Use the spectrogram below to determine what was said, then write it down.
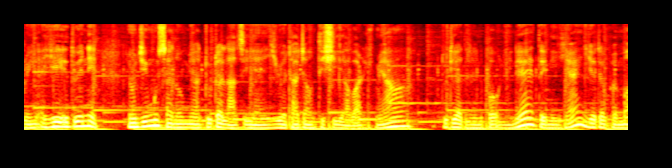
တွင်အရေးအသွေးနှင့်ယုံကြည်မှုစံနှုန်းများတိုးတက်လာစေရန်ရည်ရွယ်ထားကြောင်းသိရှိရပါတယ်ခင်ဗျာ။ ဒုတိယသတင်းတစ်ပုဒ်အနေနဲ့တိန်နီရန်ရဲတပ်ဖွဲ့မှ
